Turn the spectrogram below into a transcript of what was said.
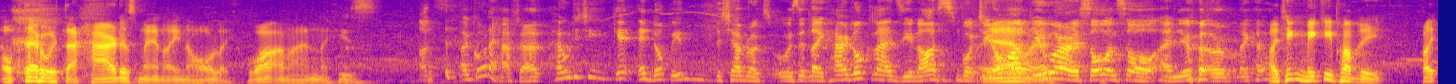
up there with the hardest man I know. Like what a man! Like he's I'm, I'm gonna have to ask, how did you get end up in the Shamrocks? Was it like hard luck lads you lost, but you Yeah, know what, well- you are a so and so and you are like how I think Mickey probably I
